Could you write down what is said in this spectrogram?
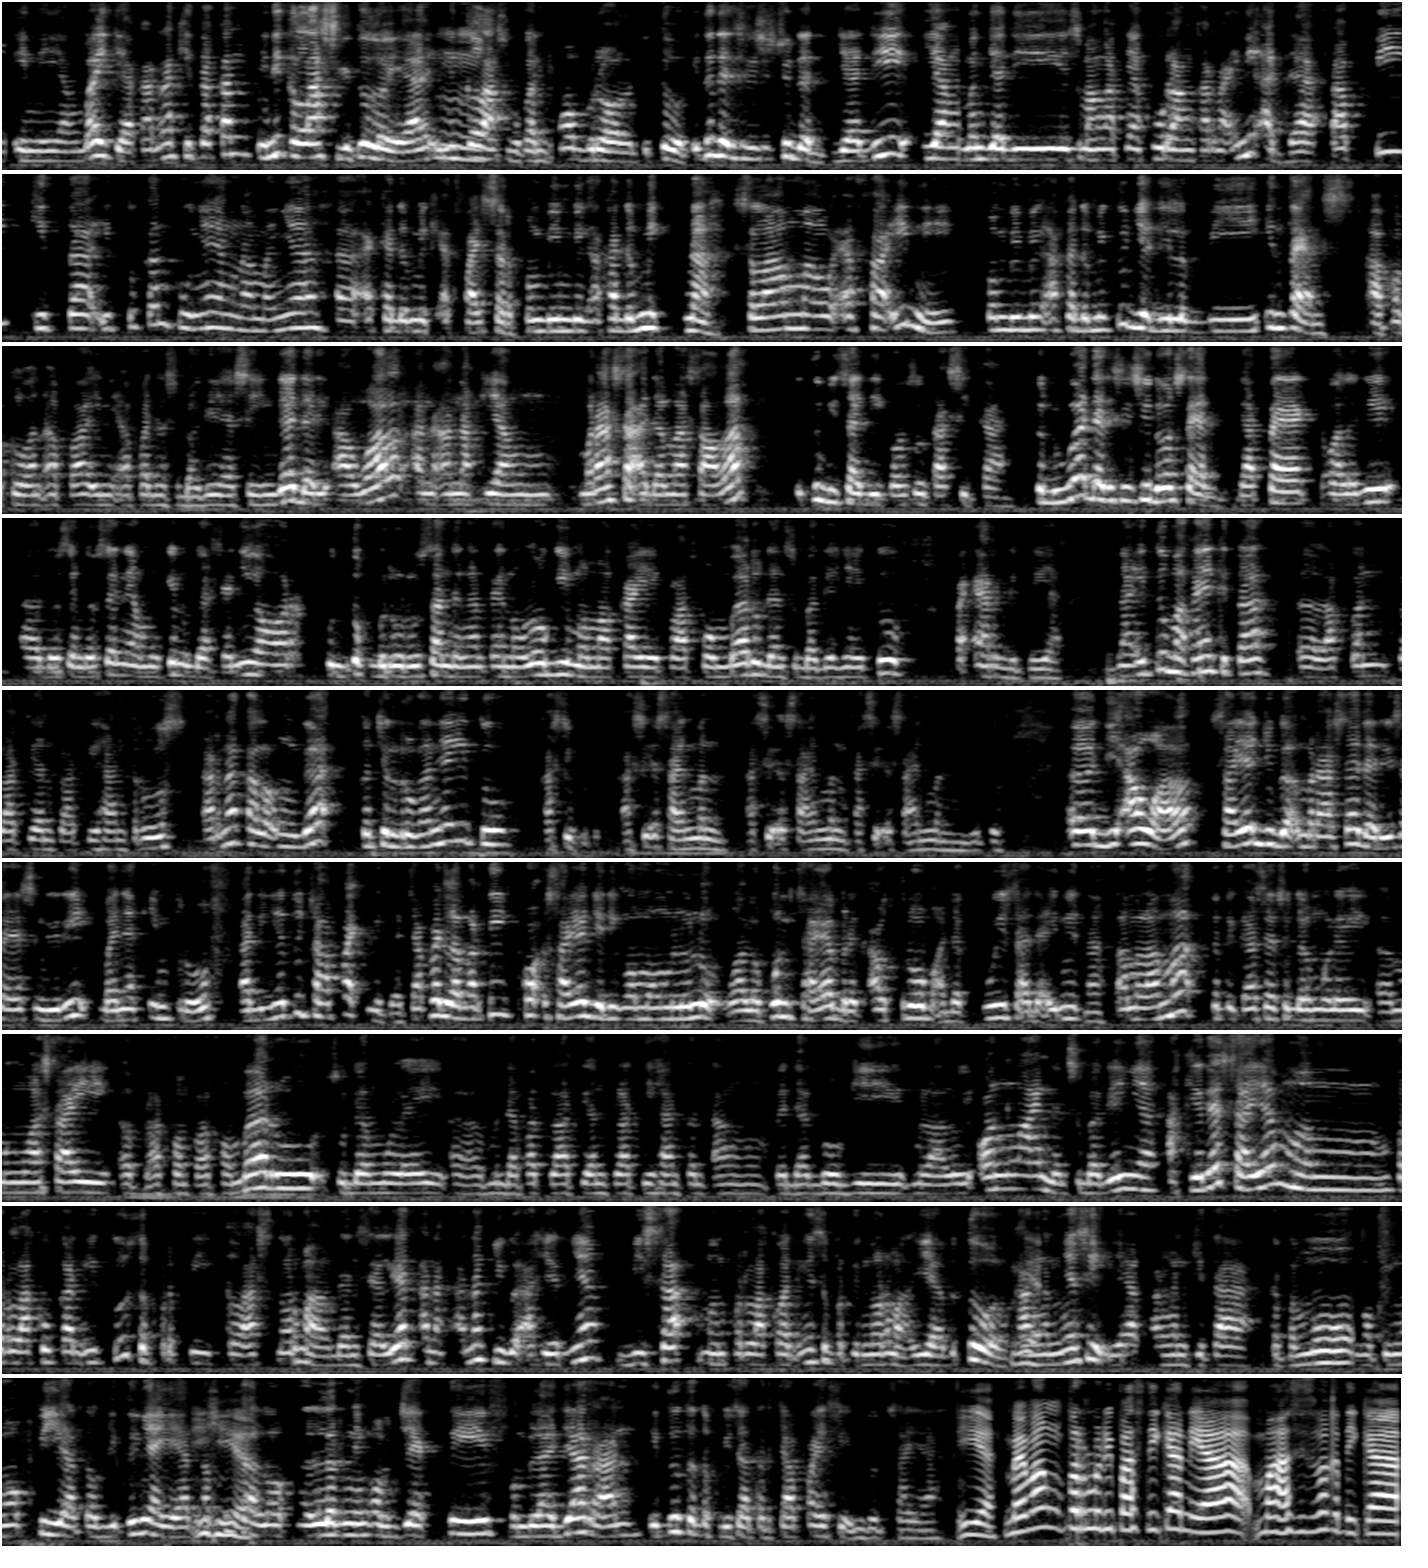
ini yang baik ya. Karena kita kan, ini kelas gitu loh ya. Ini hmm. kelas, bukan ngobrol. Itu itu dari sisi student. Jadi yang menjadi semangatnya kurang karena ini ada. Tapi kita itu kan punya yang namanya uh, academic advisor, pembimbing akademik. Nah, selama WFH ini, pembimbing akademik itu jadi lebih intens apa keluhan apa ini apa dan sebagainya sehingga dari awal anak-anak yang merasa ada masalah itu bisa dikonsultasikan. Kedua dari sisi dosen, gatek, apalagi eh, dosen-dosen yang mungkin udah senior untuk berurusan dengan teknologi, memakai platform baru dan sebagainya itu PR gitu ya. Nah itu makanya kita uh, lakukan pelatihan-pelatihan terus karena kalau enggak kecenderungannya itu kasih kasih assignment, kasih assignment, kasih assignment gitu. E, di awal saya juga merasa dari saya sendiri banyak improve. Tadinya tuh capek gitu ya. Capek dalam arti kok saya jadi ngomong melulu walaupun saya breakout room, ada quiz, ada ini. Nah, lama-lama ketika saya sudah mulai e, menguasai platform-platform baru, sudah mulai e, mendapat pelatihan-pelatihan tentang pedagogi melalui online dan sebagainya, akhirnya saya memperlakukan itu seperti kelas normal dan saya lihat anak-anak juga akhirnya bisa memperlakukan ini seperti normal. Iya betul. Iya. Kangennya yeah. sih ya kangen kita ketemu ngopi-ngopi atau gitunya ya. Tapi yeah. kalau learning objektif pembelajaran itu tetap bisa tercapai sih menurut saya. Iya, memang perlu dipastikan ya mahasiswa ketika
